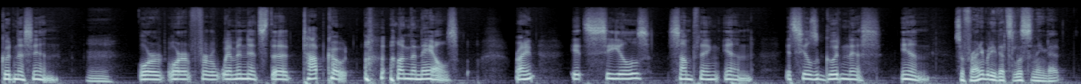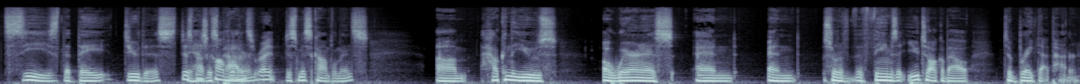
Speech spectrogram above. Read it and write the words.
goodness in. Mm. Or or for women, it's the top coat on the nails, right? It seals something in. It seals goodness in. So for anybody that's listening that sees that they do this, they have Dismiss this compliments, pattern, right? dismiss compliments. Um, how can they use awareness and and sort of the themes that you talk about to break that pattern?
